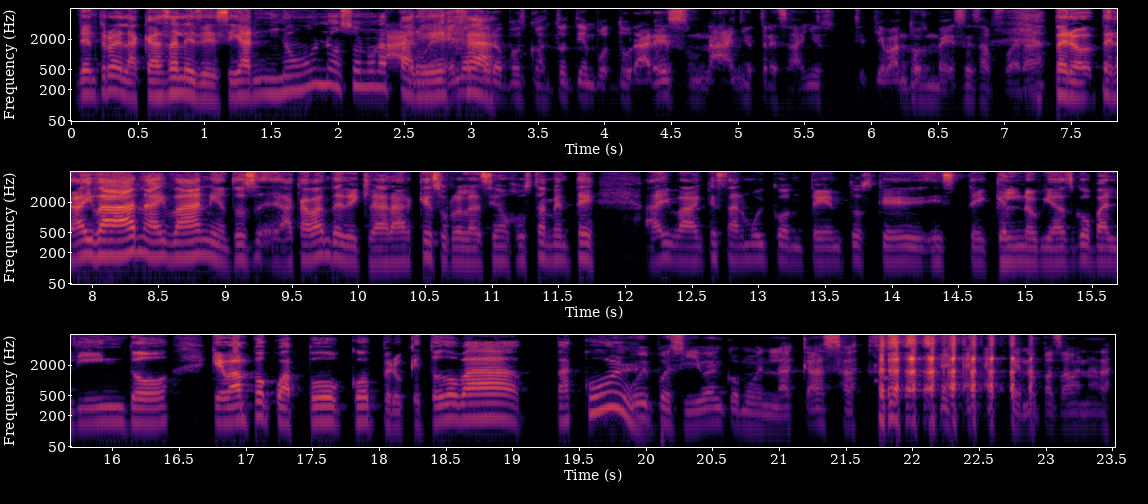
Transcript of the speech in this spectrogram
dentro de la casa les decían, no, no son una Ay, bueno, pareja? pero pues cuánto tiempo, durar es un año, tres años, llevan dos meses afuera. Pero, pero ahí van, ahí van, y entonces eh, acaban de declarar que su relación justamente ahí van, que están muy contentos, que este, que el noviazgo va lindo, que van poco a poco, pero que todo va, va cool. Uy, pues iban como en la casa, que no pasaba nada.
